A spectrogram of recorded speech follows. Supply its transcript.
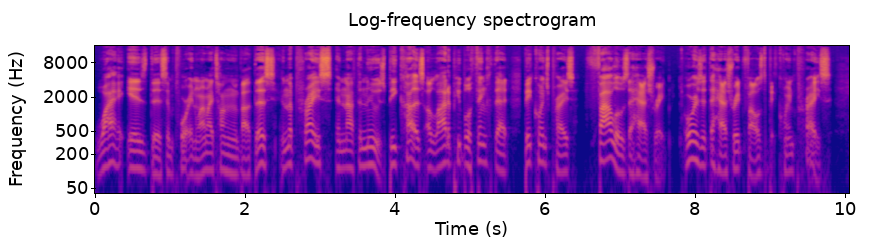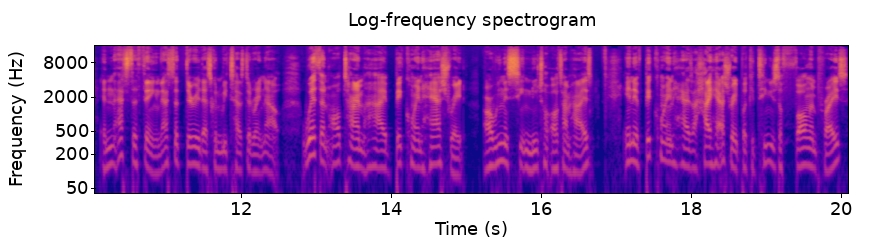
Why is this important? Why am I talking about this in the price and not the news? Because a lot of people think that Bitcoin's price follows the hash rate, or is it the hash rate follows the Bitcoin price? And that's the thing. That's the theory that's going to be tested right now. With an all time high Bitcoin hash rate, are we going to see new all time highs? And if Bitcoin has a high hash rate but continues to fall in price,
